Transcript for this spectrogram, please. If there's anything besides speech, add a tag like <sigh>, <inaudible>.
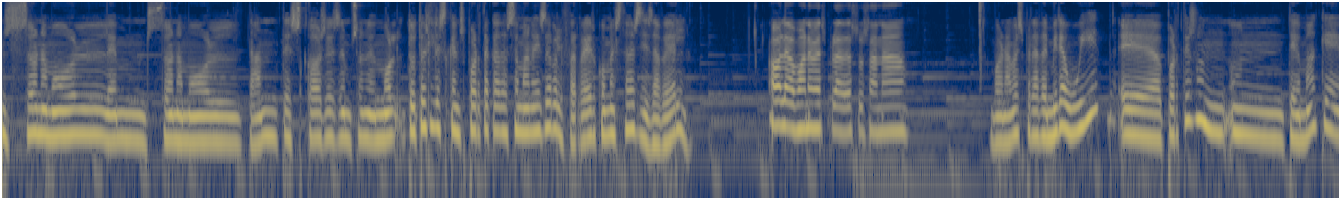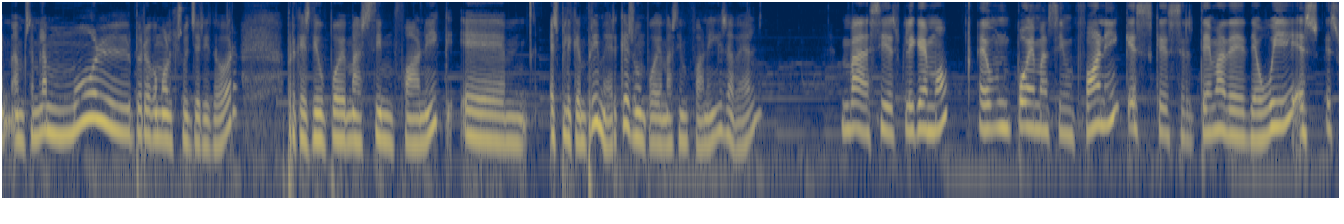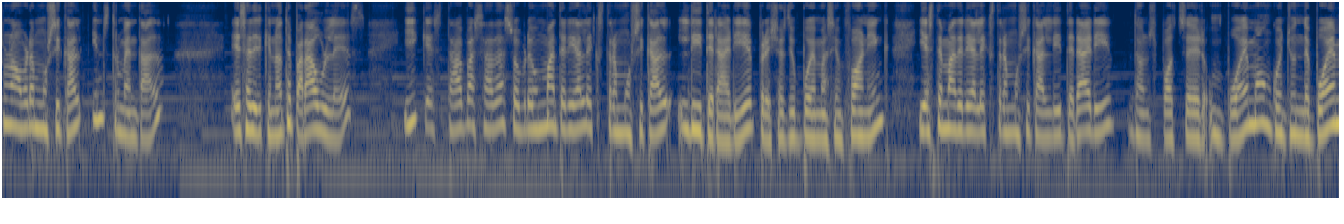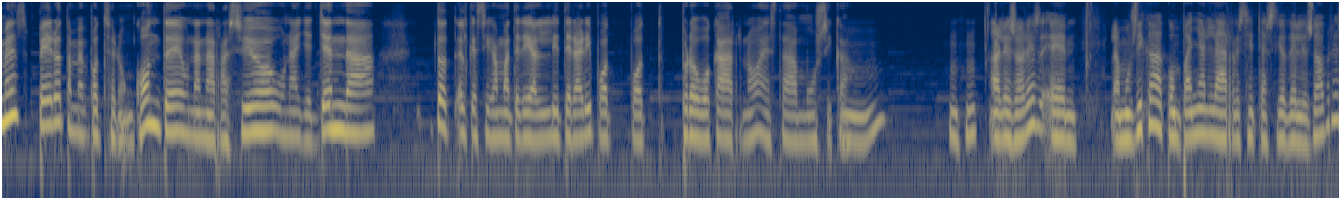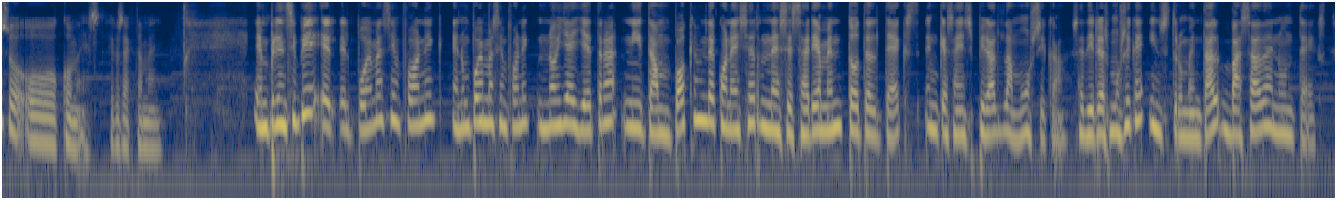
Em sona molt, em sona molt, tantes coses em sonen molt. Totes les que ens porta cada setmana Isabel Ferrer. Com estàs, Isabel? Hola, bona vesprada, Susana. Bona vesprada. Mira, avui eh, portes un, un tema que em sembla molt, però que molt suggeridor, perquè es diu poema simfònic. Eh, expliquem primer què és un poema simfònic, Isabel. Va, sí, expliquem-ho. Eh, un poema simfònic, és, que és el tema d'avui, és, és una obra musical instrumental és a dir, que no té paraules i que està basada sobre un material extramusical literari, eh? per això es diu poema sinfònic, i este material extramusical literari doncs, pot ser un poema, un conjunt de poemes, però també pot ser un conte, una narració, una llegenda, tot el que siga material literari pot, pot provocar no? esta música. Mm. Uh -huh. Aleshores, eh, la música acompanya la recitació de les obres o, o com és exactament? En principi, el, el poema sinfònic, en un poema sinfònic no hi ha lletra ni tampoc hem de conèixer necessàriament tot el text en què s'ha inspirat la música. És a dir, és música instrumental basada en un text.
